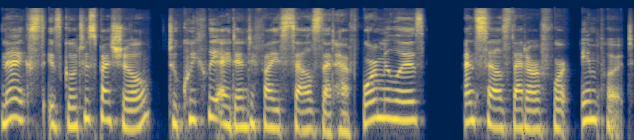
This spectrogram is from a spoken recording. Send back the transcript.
Next is go to Special to quickly identify cells that have formulas and cells that are for input.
